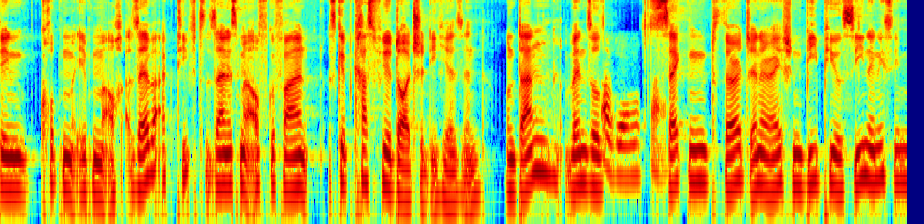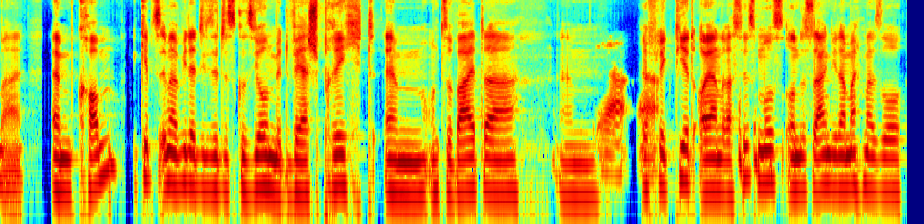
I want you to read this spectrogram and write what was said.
den Gruppen eben auch selber aktiv zu sein, ist mir aufgefallen, es gibt krass viele Deutsche, die hier sind. Und dann, wenn so Second, Third Generation BPOC, nenne ich sie mal, ähm, kommen, gibt es immer wieder diese Diskussion mit wer spricht ähm, und so weiter. Ähm, ja, ja. Reflektiert euren Rassismus und es sagen die dann manchmal so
